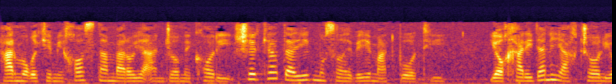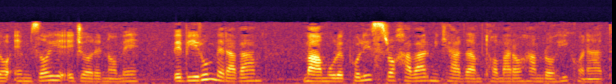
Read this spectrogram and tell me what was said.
هر موقع که می‌خواستم برای انجام کاری شرکت در یک مصاحبه مطبوعاتی یا خریدن یخچال یا امضای اجاره نامه به بیرون بروم مأمور پلیس را خبر می کردم تا مرا همراهی کند.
